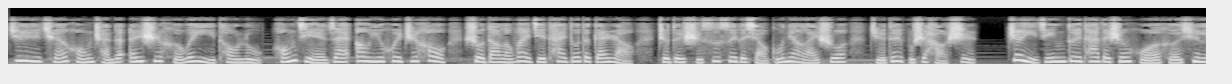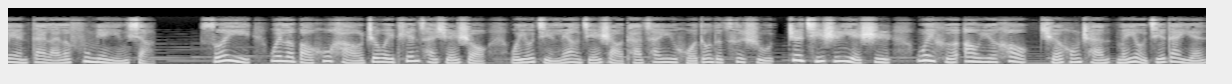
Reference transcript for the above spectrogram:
据全红婵的恩师何威仪透露，红姐在奥运会之后受到了外界太多的干扰，这对十四岁的小姑娘来说，绝对不是好事。这已经对她的生活和训练带来了负面影响，所以为了保护好这位天才选手，唯有尽量减少他参与活动的次数。这其实也是为何奥运后全红婵没有接代言，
